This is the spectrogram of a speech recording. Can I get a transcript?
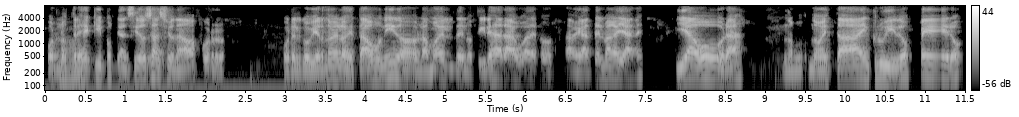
por los Ajá. tres equipos que han sido sancionados por, por el gobierno de los Estados Unidos. Hablamos del- de, los Tigres de Aragua, de los Navegantes del Magallanes, y ahora no, no está incluido, pero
